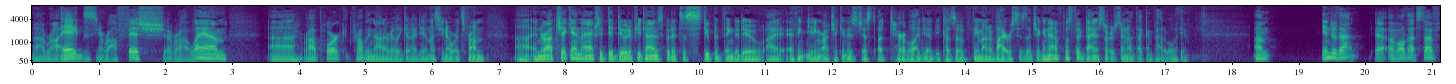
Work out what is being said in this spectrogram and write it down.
Uh, raw eggs, you know, raw fish, uh, raw lamb, uh, raw pork. Probably not a really good idea unless you know where it's from. Uh, and raw chicken, I actually did do it a few times, but it's a stupid thing to do. I, I think eating raw chicken is just a terrible idea because of the amount of viruses that chicken have. Plus, they're dinosaurs; they're not that compatible with you. Um, into that uh, of all that stuff,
